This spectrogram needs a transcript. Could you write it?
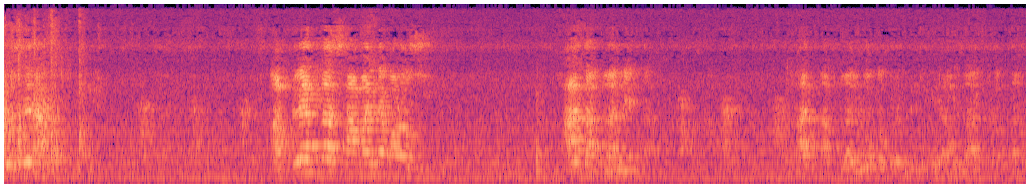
शिवसेना. आपल्यातला सामान्य माणूस हाच आपला नेता. हाच आपला लोकप्रतिनिधी आमदार खासदार.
